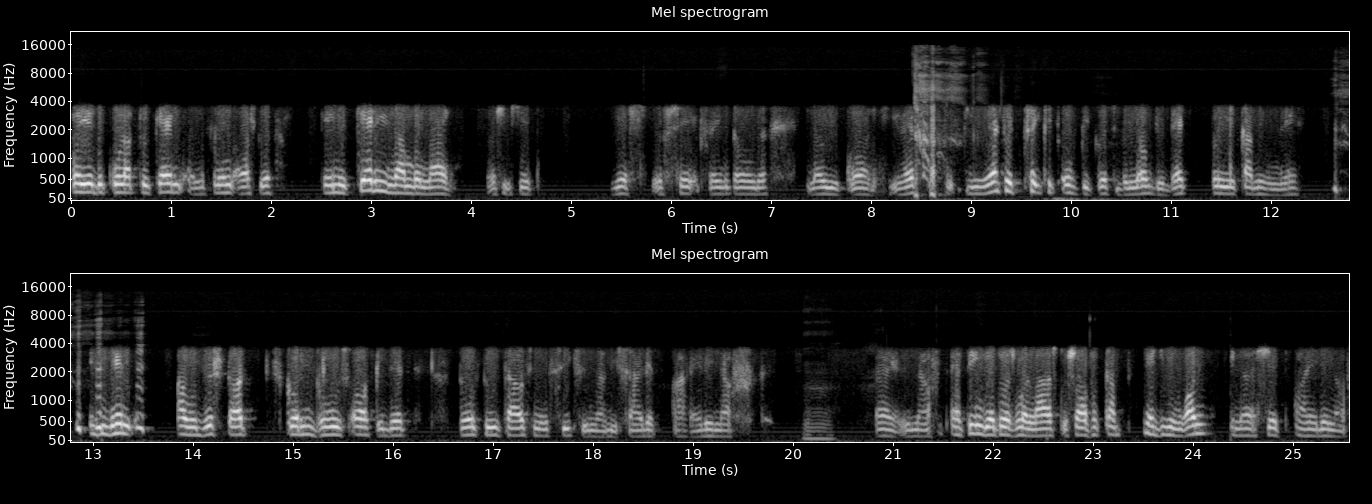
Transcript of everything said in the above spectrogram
player to call up to camp, and Fran asked her, can you carry number nine? And she said, yes. The sa- Fran told her, no, you can't. You have to, you have to take it off because it belongs to that player coming there. and then I would just start scoring goals after that till 2006, and I decided I had enough. Uh-huh. I had enough. I think that was my last COSAFA Cup that we won, and I said I had enough.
